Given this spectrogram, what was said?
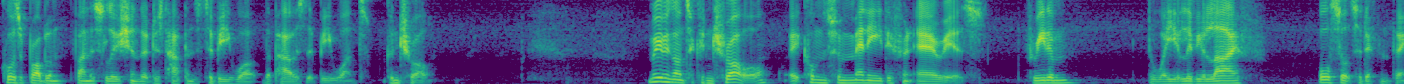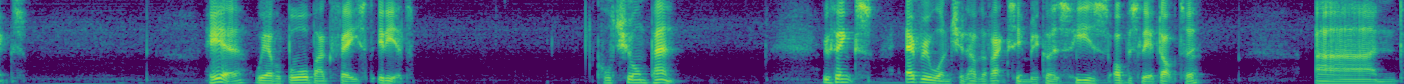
cause a problem, find a solution that just happens to be what the powers that be want control. Moving on to control, it comes from many different areas freedom, the way you live your life, all sorts of different things. Here we have a ball bag faced idiot called Sean Penn, who thinks everyone should have the vaccine because he's obviously a doctor and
